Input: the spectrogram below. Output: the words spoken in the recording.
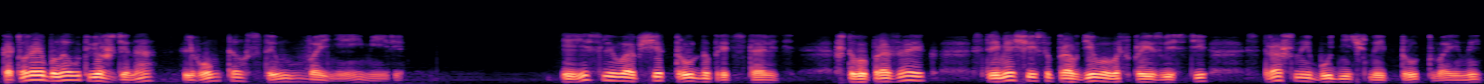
которая была утверждена Львом Толстым в «Войне и мире». И если вообще трудно представить, чтобы прозаик, стремящийся правдиво воспроизвести страшный будничный труд войны,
